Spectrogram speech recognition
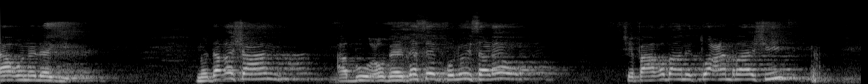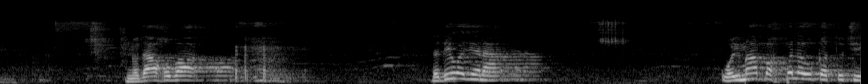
داغونه لګي نو دغه شان ابو عبیده سه خلوی سړیو چې پاغه باندې طعن راشي نو دا خو با د دیو جنا وای ما په خپل وکړو چې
